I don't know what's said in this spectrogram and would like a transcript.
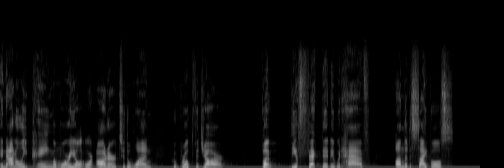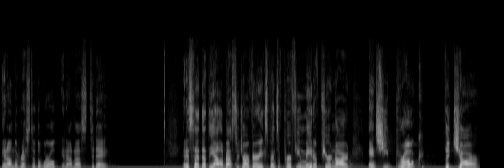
and not only paying memorial or honor to the one who broke the jar, but the effect that it would have on the disciples and on the rest of the world and on us today. And it said that the alabaster jar, very expensive perfume made of pure nard, and she broke the jar.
